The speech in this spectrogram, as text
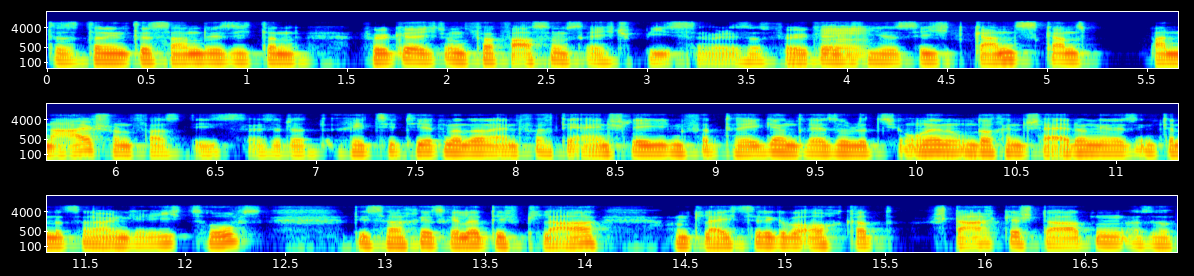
das ist dann interessant, wie sich dann Völkerrecht und Verfassungsrecht spießen, weil es aus völkerrechtlicher mhm. Sicht ganz, ganz banal schon fast ist. Also da rezitiert man dann einfach die einschlägigen Verträge und Resolutionen und auch Entscheidungen des Internationalen Gerichtshofs. Die Sache ist relativ klar und gleichzeitig aber auch gerade starke Staaten, also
